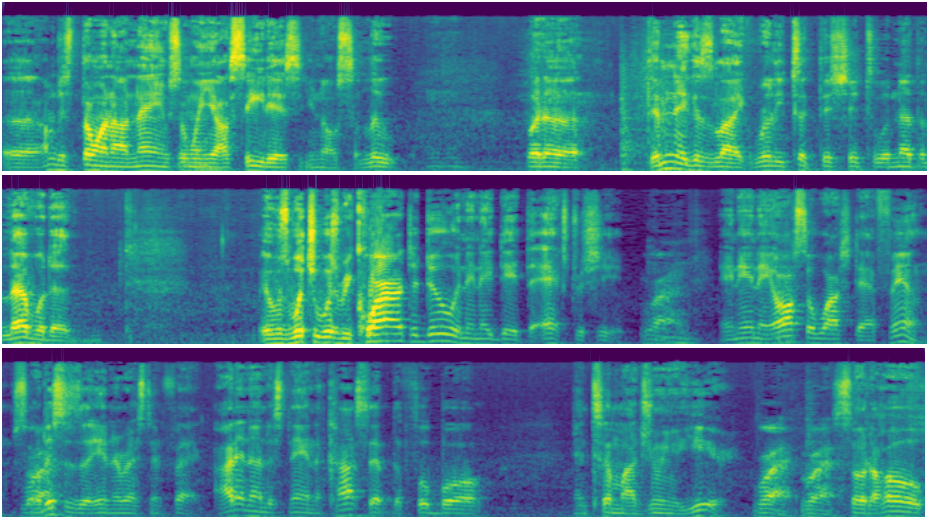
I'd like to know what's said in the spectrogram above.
Uh, I'm just throwing out names so when y'all see this, you know, salute. But uh, them niggas like really took this shit to another level. To it was what you was required to do, and then they did the extra shit. Right. And then they also watched that film. So Right. this is an interesting fact. I didn't understand the concept of football until my junior year. Right. Right. So the whole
